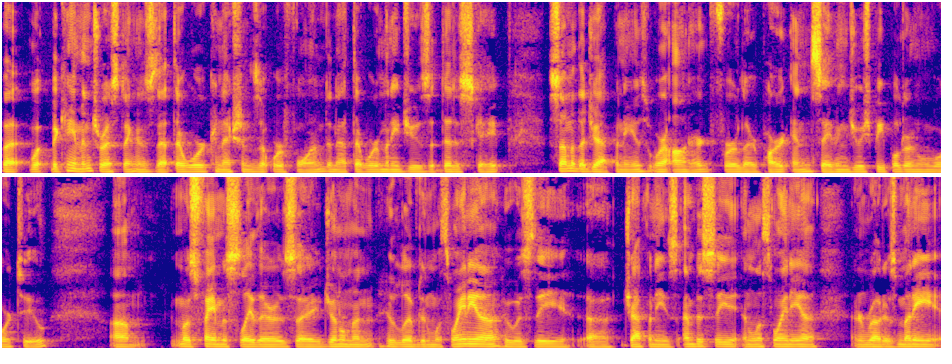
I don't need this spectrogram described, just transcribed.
But what became interesting is that there were connections that were formed and that there were many Jews that did escape. Some of the Japanese were honored for their part in saving Jewish people during World War II. Um, most famously, there's a gentleman who lived in Lithuania who was the uh, Japanese embassy in Lithuania and wrote as many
